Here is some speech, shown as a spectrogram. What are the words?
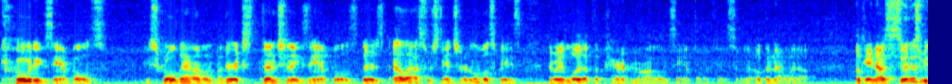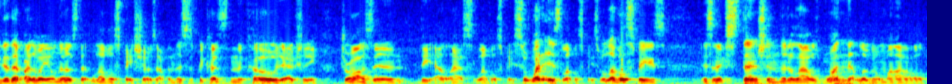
code examples, if you scroll down under extension examples, there's LS, which stands for level space. Then we're going to load up the parent model example. Okay, so we're going to open that one up. Okay, now as soon as we did that, by the way, you'll notice that level space shows up. And this is because in the code, it actually draws in the ls level space. So what is level space? Well, level space is an extension that allows one NetLogo model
